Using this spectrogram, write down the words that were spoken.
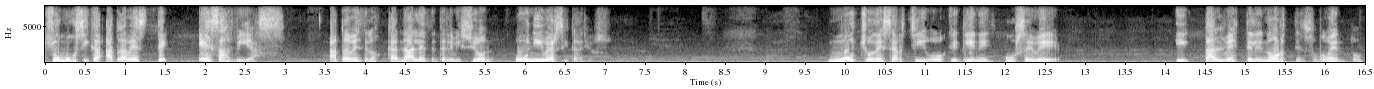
su música a través de esas vías a través de los canales de televisión universitarios. Mucho de ese archivo que tiene UCB y tal vez Telenorte en su momento,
